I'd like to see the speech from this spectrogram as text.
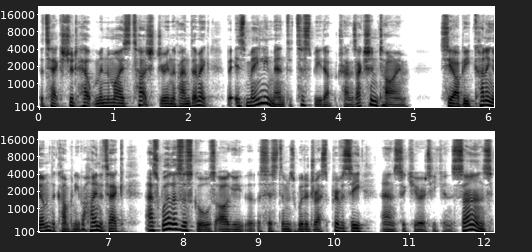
The tech should help minimise touch during the pandemic, but is mainly meant to speed up transaction time. CRB Cunningham, the company behind the tech, as well as the schools, argue that the systems would address privacy and security concerns.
